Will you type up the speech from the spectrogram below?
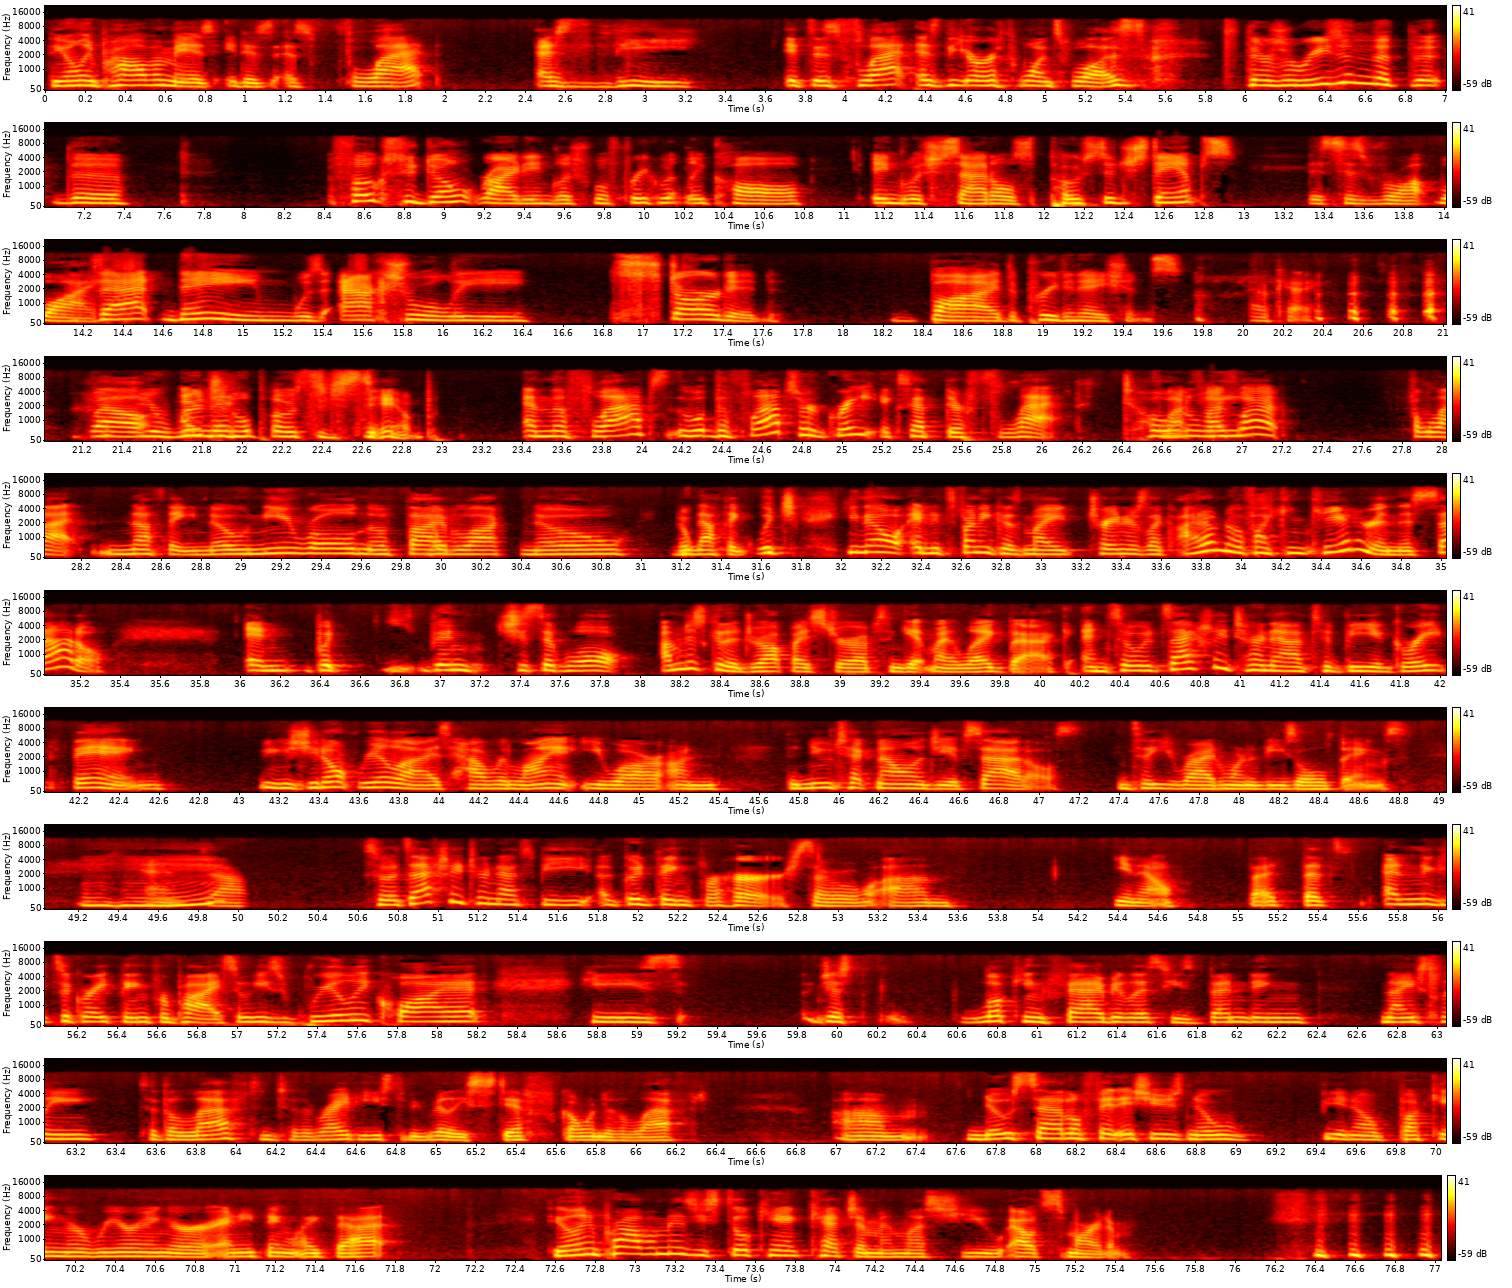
The only problem is it is as flat as the it's as flat as the earth once was. There's a reason that the the folks who don't write English will frequently call English saddles postage stamps. This is raw, why. That name was actually started by the Prix des Nations. Okay. Well, The and the- original postage stamp. and the, flaps. Well, the flaps are great, except they're flat, Flat, totally flat, flat. flat. Nothing. No knee roll. No thigh block. No nothing. Which you know, and it's funny because my trainer's like, I don't know if I can canter in this saddle. And but then she said, "Well, I'm just going to drop my stirrups and get my leg back." And so it's actually turned out to be a great thing because you don't realize how reliant you are on the new technology of saddles until you ride one of these old things. And uh, so it's actually turned out to be a good thing for her. So, um, you know, but that's and it's a great thing for Pie. So he's really quiet. He's just looking fabulous. He's bending nicely to the left and to the right. He used to be really stiff going to the left. Um, no saddle fit issues. No, you know, bucking or rearing or anything like that. The only problem is you still can't catch him unless you outsmart him.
